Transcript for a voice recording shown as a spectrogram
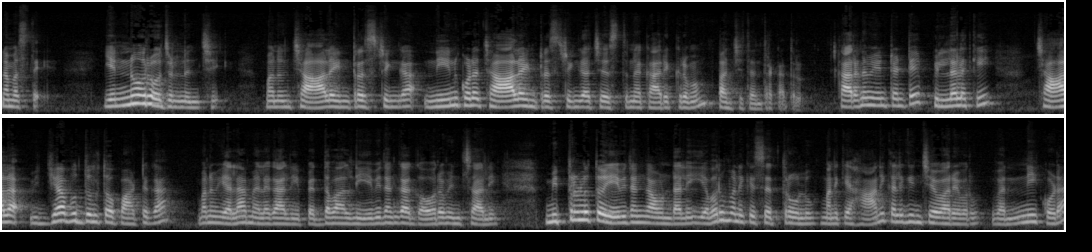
నమస్తే. ఎన్నో రోజుల నుంచి మనం చాలా ఇంట్రెస్టింగ్గా నేను కూడా చాలా ఇంట్రెస్టింగ్గా చేస్తున్న కార్యక్రమం పంచతంత్ర కథలు. కారణం ఏంటంటే పిల్లలకి చాలా విద్యాబుద్ధులతో పాటుగా మనం ఎలా మెలగాలి పెద్దవాళ్ళని ఏ విధంగా గౌరవించాలి మిత్రులతో ఏ విధంగా ఉండాలి ఎవరు మనకి శత్రువులు మనకి హాని కలిగించేవారెవరు ఇవన్నీ కూడా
